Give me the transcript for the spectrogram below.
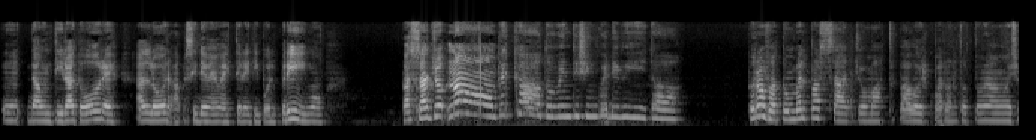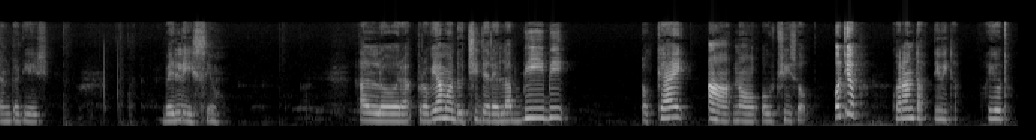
un, da un tiratore, allora si deve mettere tipo il primo. Passaggio... No, peccato, 25 di vita. Però ho fatto un bel passaggio, Matt Power 48910. Bellissimo. Allora, proviamo ad uccidere la Bibi Ok. Ah, no, ho ucciso. Oddio, 40 di vita. Aiuto.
